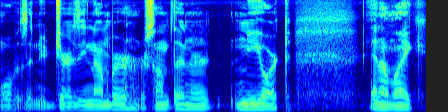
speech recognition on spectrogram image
what was it new jersey number or something or new york and i'm like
